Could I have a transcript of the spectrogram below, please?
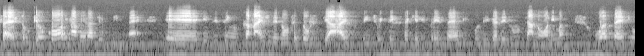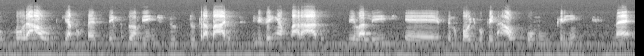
Certo. O que ocorre, na verdade, é assim, né? É, existem os canais de denúncias oficiais, o 180, que ele preserva, inclusive, a denúncia anônima. O assédio moral, que acontece dentro do ambiente do, do trabalho, ele vem amparado pela lei, é, pelo Código Penal, como um crime, né?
